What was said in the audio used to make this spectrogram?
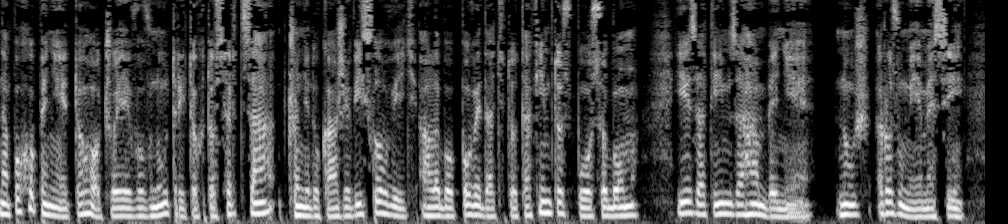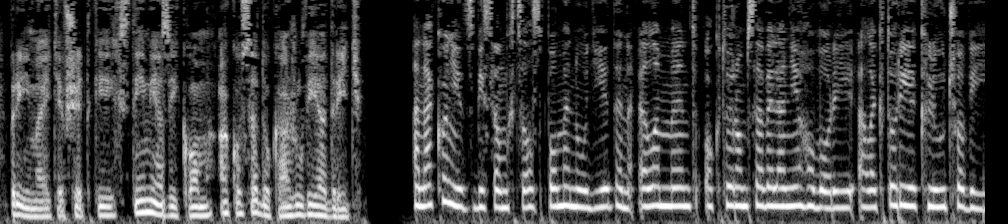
Na pochopenie toho, čo je vo vnútri tohto srdca, čo nedokáže vysloviť alebo povedať to takýmto spôsobom, je za tým zahambenie, Nuž, rozumieme si, prijímajte všetkých s tým jazykom, ako sa dokážu vyjadriť. A nakoniec by som chcel spomenúť jeden element, o ktorom sa veľa nehovorí, ale ktorý je kľúčový.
